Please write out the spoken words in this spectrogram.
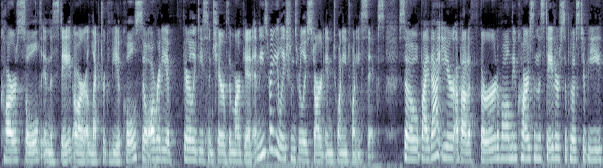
cars sold in the state are electric vehicles. So already a fairly decent share of the market. And these regulations really start in 2026. So by that year, about a third of all new cars in the state are supposed to be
